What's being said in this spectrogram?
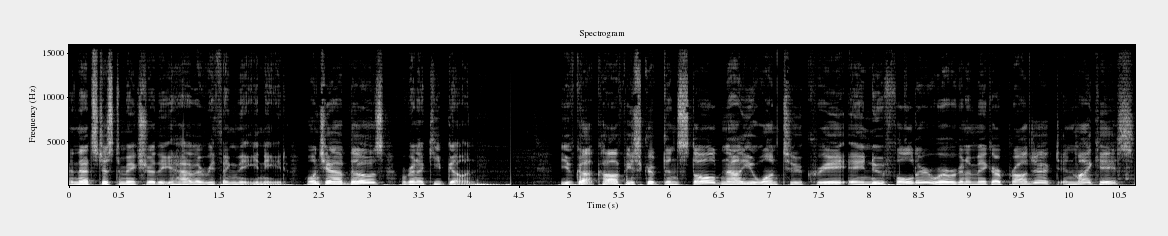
And that's just to make sure that you have everything that you need. Once you have those, we're going to keep going. You've got CoffeeScript installed. Now you want to create a new folder where we're going to make our project. In my case,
